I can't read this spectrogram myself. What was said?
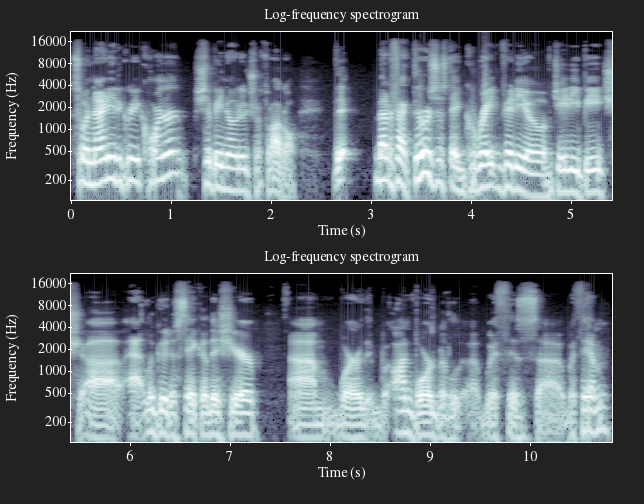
So a 90 degree corner should be no neutral throttle. The, matter of fact, there was just a great video of JD Beach uh, at Laguna Seca this year, um, where on board with with his uh, with him,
